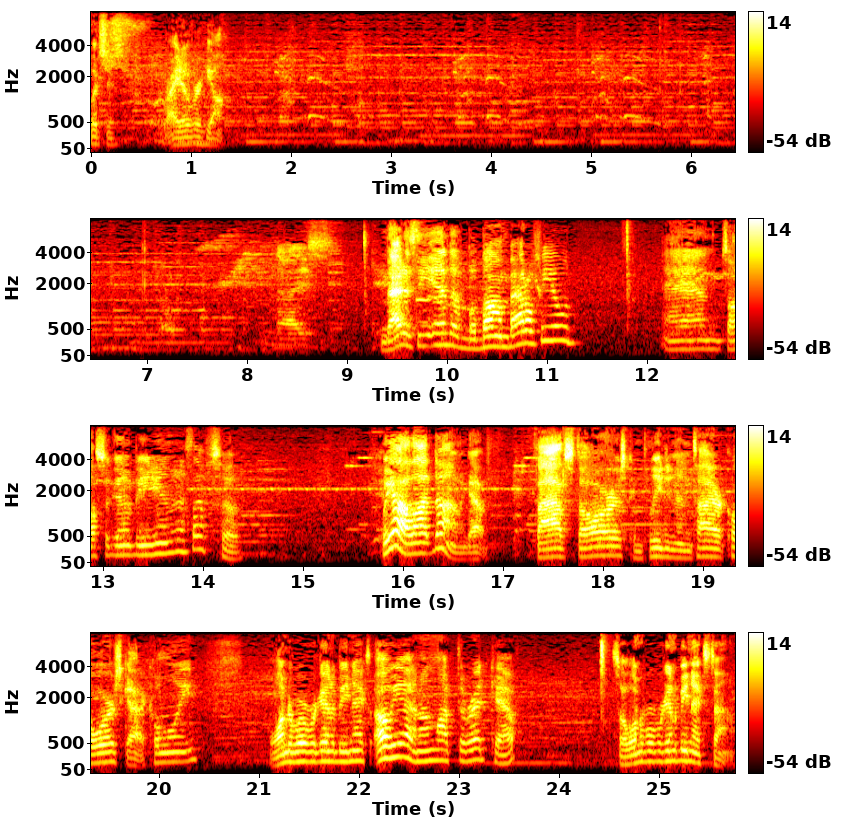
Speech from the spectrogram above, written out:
Which is right over here. Nice. That is the end of Bob-omb Battlefield. And it's also going to be the end of this episode. We got a lot done. We got five stars, completed an entire course, got a coin. Wonder where we're going to be next. Oh, yeah, and unlock the red cap. So I wonder where we're going to be next time.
